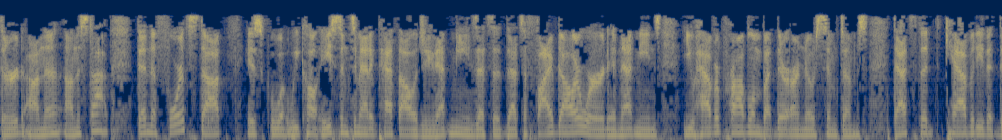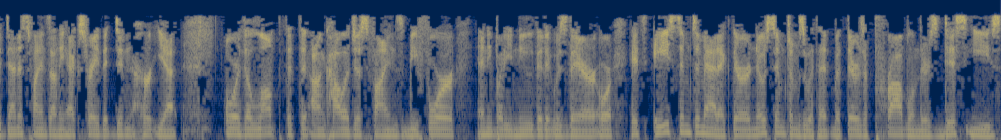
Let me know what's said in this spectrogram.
third on the on the stop. Then the fourth stop is what we call asymptomatic pathology. That means that's a that's a five dollar word, and that means you have a problem, but there are no symptoms. That's the cavity that the dentist finds on the X-ray that didn't hurt yet, or the lump that the oncologist finds before anybody knew that it was there, or it's asymptomatic. There are no symptoms with it, but there's a problem. There's dis-ease,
